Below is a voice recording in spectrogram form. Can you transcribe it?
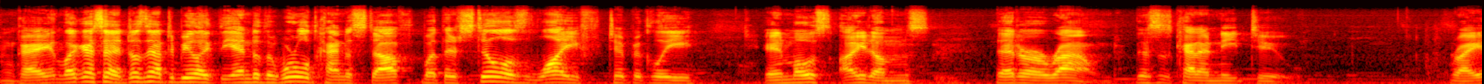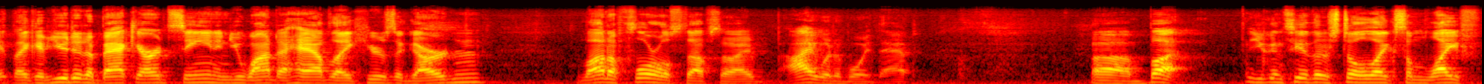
Okay, like I said, it doesn't have to be like the end of the world kind of stuff, but there still is life typically in most items that are around. This is kind of neat too. Right? Like if you did a backyard scene and you want to have like here's a garden, a lot of floral stuff, so I I would avoid that. Uh, but you can see there's still like some life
